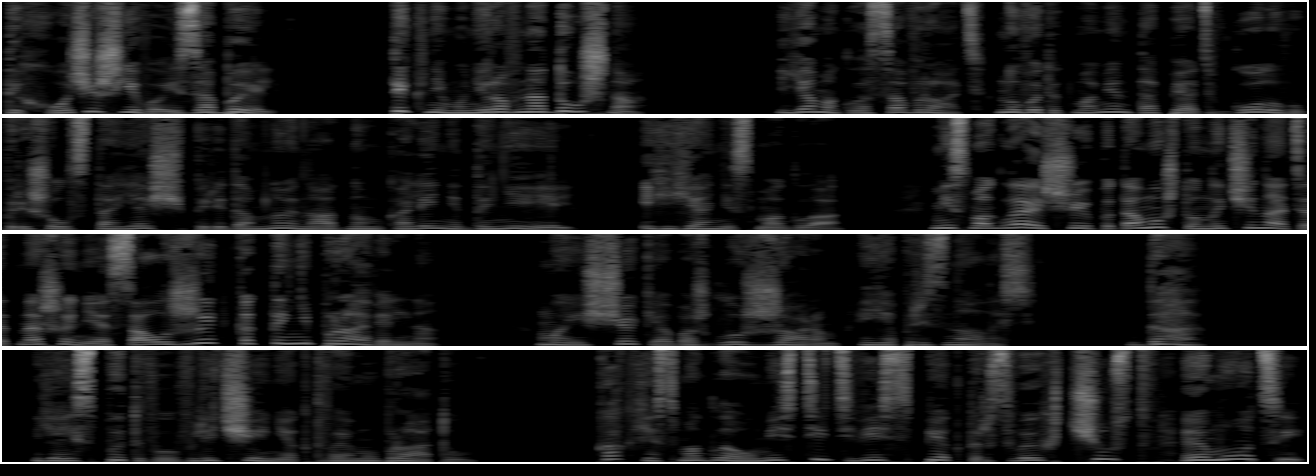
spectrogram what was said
Ты хочешь его, Изабель? Ты к нему неравнодушна?» Я могла соврать, но в этот момент опять в голову пришел стоящий передо мной на одном колене Даниэль. И я не смогла. Не смогла еще и потому, что начинать отношения со лжи как-то неправильно. Мои щеки обожгло жаром, и я призналась. «Да, я испытываю влечение к твоему брату». Как я смогла уместить весь спектр своих чувств, эмоций,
